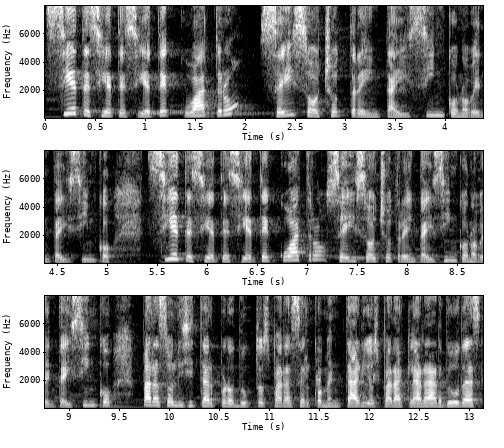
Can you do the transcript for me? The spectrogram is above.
777 4 683595 777 468 3595 para solicitar productos, para hacer comentarios, para aclarar dudas.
